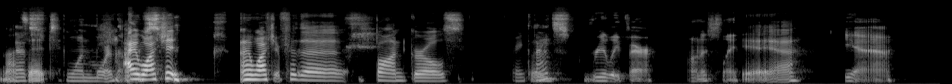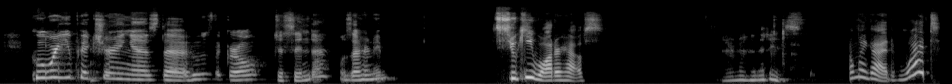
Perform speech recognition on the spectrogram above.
That's, That's, it. one more than I I've watch it. I watch it for the Bond girls, frankly. That's really fair, honestly. yeah. Yeah. Who were you picturing as the who's the girl? Jacinda? Was that her name? Suki Waterhouse. I don't know who that is. Oh my god, what?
